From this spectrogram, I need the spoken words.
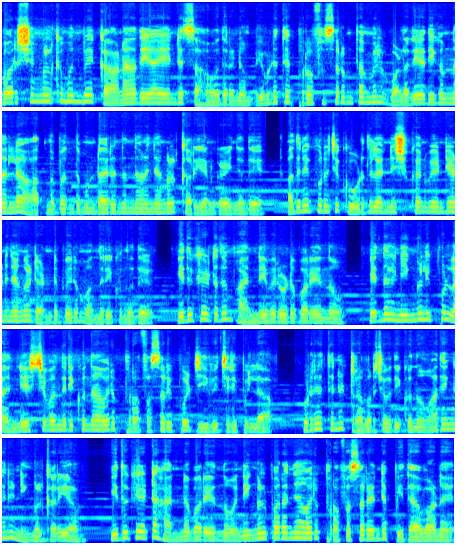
വർഷങ്ങൾക്ക് മുൻപേ കാണാതെയായ എന്റെ സഹോദരനും ഇവിടുത്തെ പ്രൊഫസറും തമ്മിൽ വളരെയധികം നല്ല ആത്മബന്ധമുണ്ടായിരുന്നെന്നാണ് ഞങ്ങൾക്കറിയാൻ കഴിഞ്ഞത്. അതിനെക്കുറിച്ച് കൂടുതൽ അന്വേഷിക്കാൻ വേണ്ടിയാണ് ഞങ്ങൾ രണ്ടുപേരും വന്നിരിക്കുന്നത്. ഇത് കേട്ടതും ഹന്ന ഇവരോട് പറയുന്നു എന്നാൽ നിങ്ങളിപ്പോൾ അന്വേഷിച്ചു വന്നിരിക്കുന്ന ആ ഒരു പ്രൊഫസർ ഇപ്പോൾ ജീവിച്ചിരിപ്പില്ല. ഉടനെ തന്നെ ട്രവർ ചോദിക്കുന്നു അതെങ്ങനെ നിങ്ങൾക്കറിയാം? ഇത് കേട്ട ഹന്ന പറയുന്നു നിങ്ങൾ പറഞ്ഞ ഒരു പ്രൊഫസറിന്റെ പിതാവാണ്.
